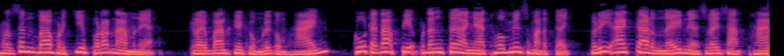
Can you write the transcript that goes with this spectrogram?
ប្រសិនបើប្រជាពលរដ្ឋណាម្នាក់ត្រូវបានគេគំរាមកំហែងគួរតែដាក់ពាក្យប្តឹងទៅអាជ្ញាធរមានសមត្ថកិច្ចរីឯករណីអ្នកស្រីសាទផា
